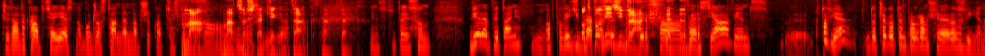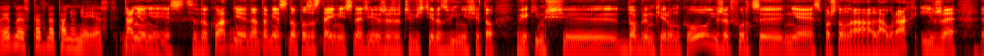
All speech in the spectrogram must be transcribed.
Czy tam taka opcja jest? No bo Joe Tandem na przykład coś Ma, takiego ma coś takiego, tak, tak, tak. Więc tutaj są wiele pytań, odpowiedzi brak. Odpowiedzi brak. pierwsza wersja, więc y, kto wie, do czego ten program się rozwinie. No jedno jest pewne, tanio nie jest. Tanio nie jest, dokładnie, natomiast no, pozostaje mieć nadzieję, że rzeczywiście rozwinie się to w jakimś e, dobrym kierunku i że twórcy nie spoczną na laurach i że e,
